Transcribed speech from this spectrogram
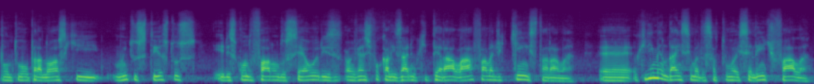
pontuou para nós que muitos textos, eles quando falam do céu, eles ao invés de focalizarem o que terá lá, fala de quem estará lá. É, eu queria emendar em cima dessa tua excelente fala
